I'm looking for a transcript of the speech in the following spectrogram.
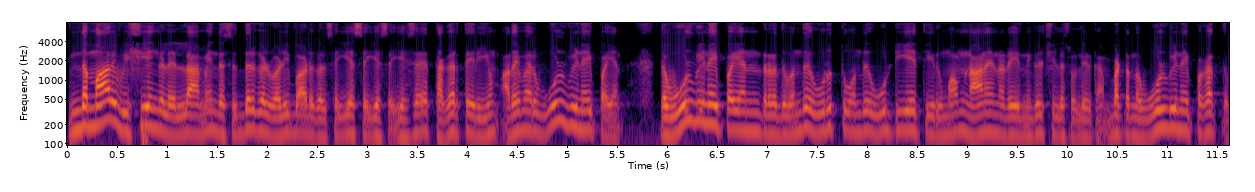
இந்த மாதிரி விஷயங்கள் எல்லாமே இந்த சித்தர்கள் வழிபாடுகள் செய்ய செய்ய செய்ய செய்ய தகர்த்தெறியும். அதே மாதிரி ஊழ்வினை பயன். இந்த ஊழ்வினை பயன்றது வந்து உருத்து வந்து ஊட்டியே தீருமாம் நானே நிறைய நிகழ்ச்சியில் சொல்லியிருக்கேன். பட் அந்த ஊழ்வினை பகத்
